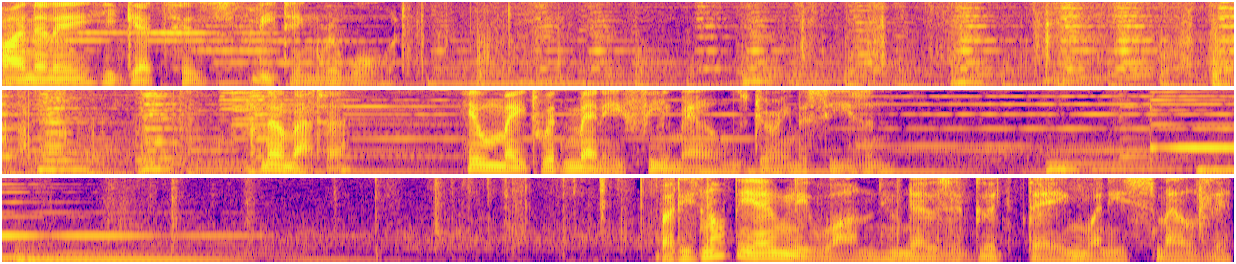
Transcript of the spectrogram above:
Finally, he gets his fleeting reward. No matter, he'll mate with many females during the season. But he's not the only one who knows a good thing when he smells it.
